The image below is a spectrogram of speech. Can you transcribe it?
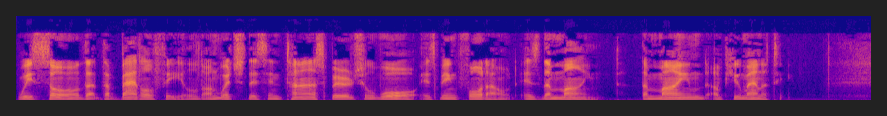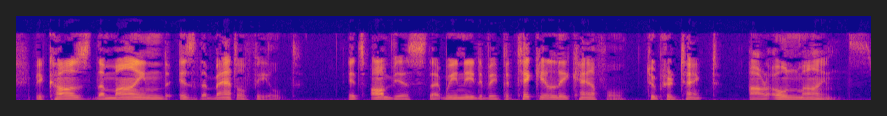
we saw that the battlefield on which this entire spiritual war is being fought out is the mind, the mind of humanity. Because the mind is the battlefield, it's obvious that we need to be particularly careful to protect our own minds.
